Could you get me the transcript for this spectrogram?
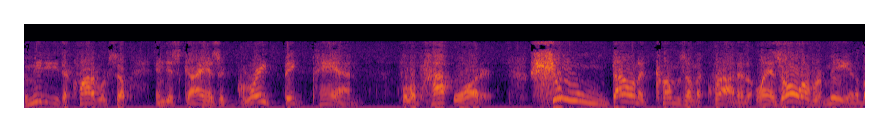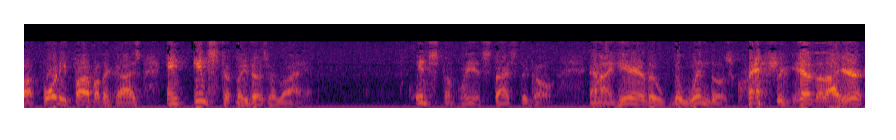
Immediately, the crowd looks up, and this guy has a great big pan full of hot water. Shoo! Down it comes on the crowd, and it lands all over me and about 45 other guys, and instantly there's a riot. Instantly it starts to go. And I hear the the windows crashing in, and I hear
